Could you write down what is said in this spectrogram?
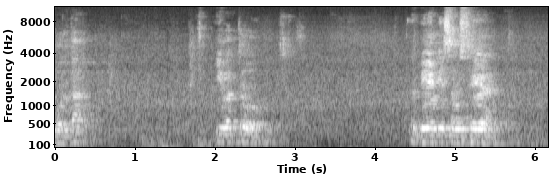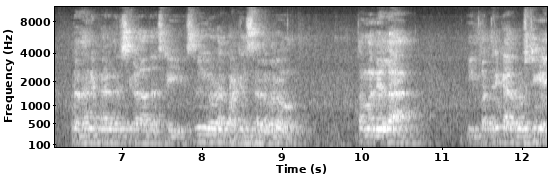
ಕೋರ್ತಾ ಇವತ್ತು ಬಿ ಎನ್ ಡಿ ಸಂಸ್ಥೆಯ ಪ್ರಧಾನ ಕಾರ್ಯದರ್ಶಿಗಳಾದ ಶ್ರೀ ಶ್ರೀಗೌಡ ಪಾಟೀಲ್ ಸರ್ ಅವರು ತಮ್ಮನ್ನೆಲ್ಲ ಈ ಪತ್ರಿಕಾಗೋಷ್ಠಿಗೆ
